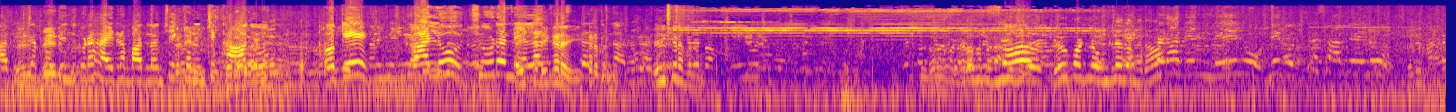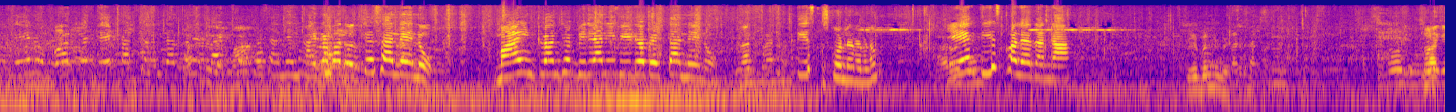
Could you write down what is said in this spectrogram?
ఆ వీసా పెట్టింది కూడా హైదరాబాద్ లోంచి ఇక్కడ నుంచి కాదు. ఓకే? వాళ్ళు చూడండి ఎలా హైదరాబాద్ వచ్చేసాను నేను. మా ఇంట్లోంచే బిర్యానీ వీడియో పెట్టాను నేను తీసుకోండి మేడం ఏం తీసుకోలేదన్నా ಸ್ವಲ್ಪ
